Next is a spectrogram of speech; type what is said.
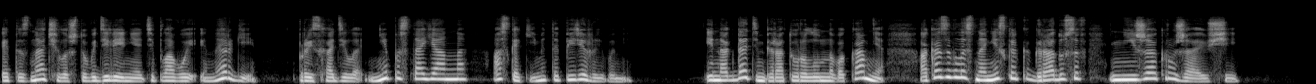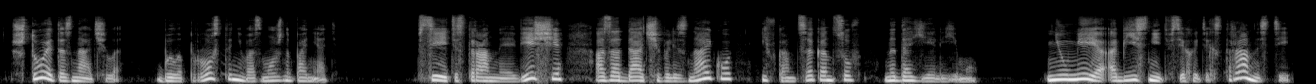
Это значило, что выделение тепловой энергии происходило не постоянно, а с какими-то перерывами. Иногда температура лунного камня оказывалась на несколько градусов ниже окружающей. Что это значило, было просто невозможно понять. Все эти странные вещи озадачивали Знайку и, в конце концов, надоели ему. Не умея объяснить всех этих странностей,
